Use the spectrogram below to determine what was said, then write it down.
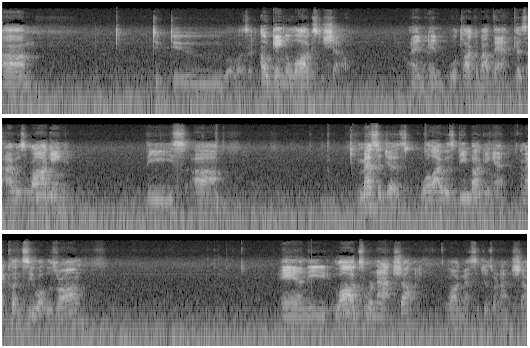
um, to do what was it? Oh, getting the logs to show, and and we'll talk about that because I was logging these uh, messages while I was debugging it, and I couldn't see what was wrong, and the logs were not showing. The log messages were not showing.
